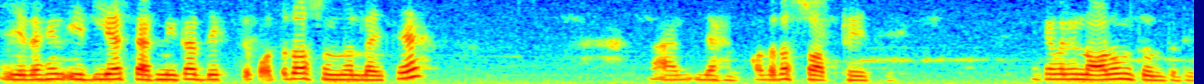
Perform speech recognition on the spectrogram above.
এই দেখেন ইডলি আর চাটনিটা দেখতে কতটা সুন্দর লাগছে। আর দেখেন কতটা সফট হয়েছে। একেবারে নরম তুলতুলে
